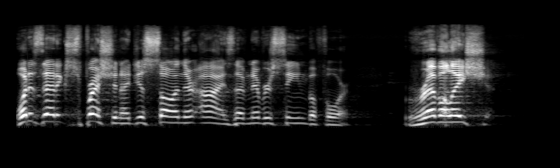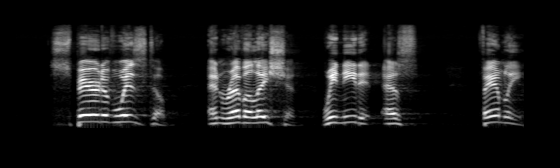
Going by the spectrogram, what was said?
What is that expression I just saw in their eyes that I've never seen before? Revelation, spirit of wisdom, and revelation. We need it as family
